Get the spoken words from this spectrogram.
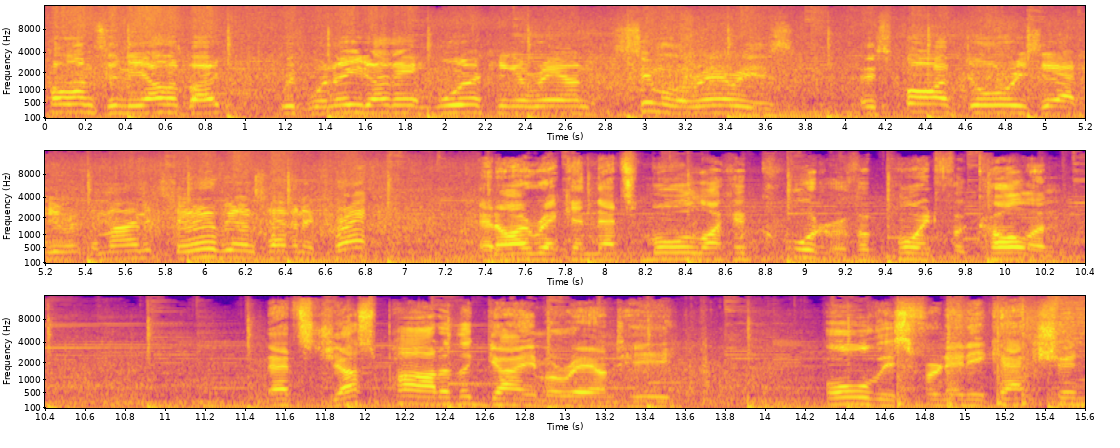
Colin's in the other boat with Juanita. They're working around similar areas. There's five dories out here at the moment, so everyone's having a crack. And I reckon that's more like a quarter of a point for Colin. That's just part of the game around here. All this frenetic action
